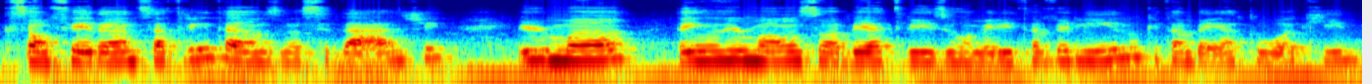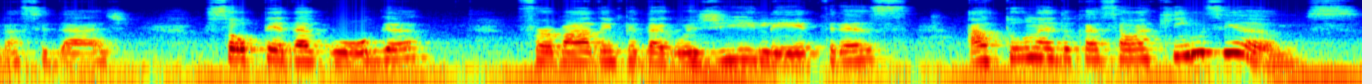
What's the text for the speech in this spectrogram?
que são feirantes há 30 anos na cidade. Irmã, tenho irmãos, a Beatriz e o Romerita Avelino, que também atuam aqui na cidade. Sou pedagoga, formada em Pedagogia e Letras, atuo na educação há 15 anos.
